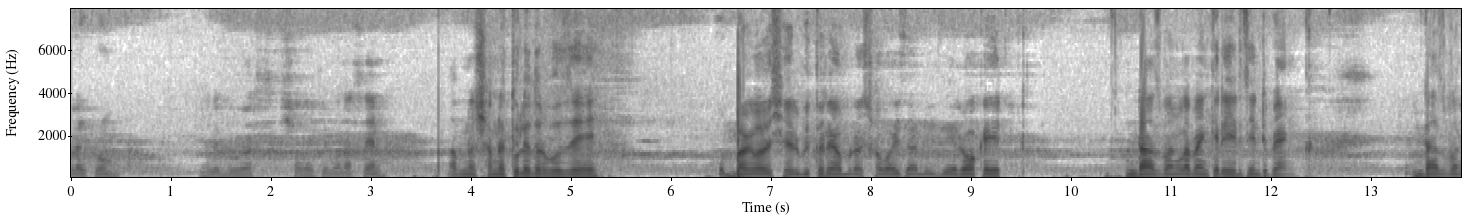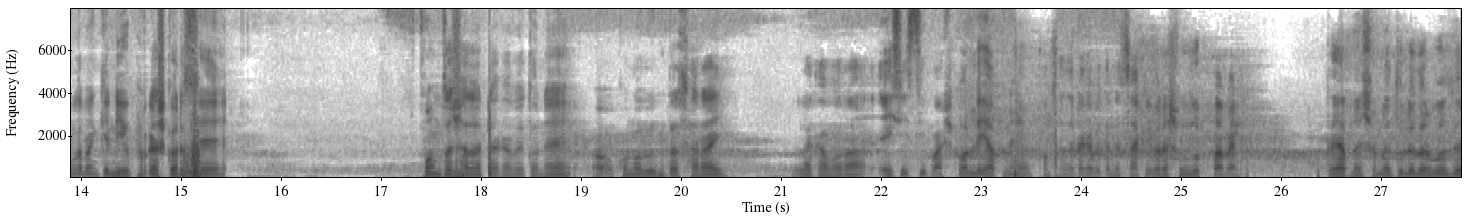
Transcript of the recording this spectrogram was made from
আলাইকুম। হ্যালো ভিউয়ার্স, সবাই কেমন আছেন? আপনার সামনে তুলে ধরবো যে বাংলাদেশের ভিতরে আমরা সবাই জানি যে রকেট ডাচ বাংলা ব্যাংকের এজেন্ট ব্যাংক। ডাচ বাংলা ব্যাংকে নিয়োগ প্রকাশ করেছে পঞ্চাশ হাজার টাকা বেতনে কোনো অভিজ্ঞতা ছাড়াই লেখাপড়া, এইচএসসি পাশ করলেই আপনি পঞ্চাশ হাজার টাকা বেতনে চাকরি করার সুযোগ পাবেন। তাই আপনার সামনে তুলে ধরবো যে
